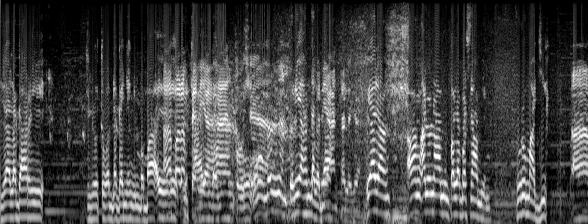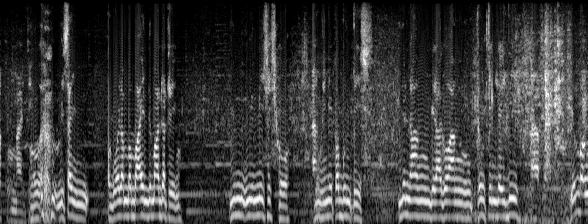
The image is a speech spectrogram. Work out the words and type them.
nilalagari tinutuwad na ganyan yung babae Ah, parang yung tao, peryahan ganyan. po siya. oo ganun yan peryahan talaga Ayan talaga. kaya lang ang ano namin palabas namin puro Magic Ah, puro magic. Oo, minsan, pag walang babaeng dumadating, yung, yung misis ko, yung hindi pa buntis, yun ang ginagawang floating lady. Apo. Yung bang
